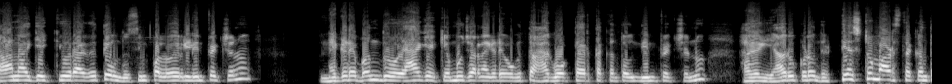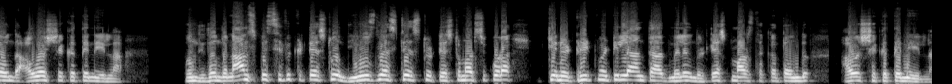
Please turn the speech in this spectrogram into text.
ತಾನಾಗಿ ಕ್ಯೂರ್ ಆಗುತ್ತೆ, ಒಂದು ಸಿಂಪಲ್ ವೈರಲ್ ಇನ್ಫೆಕ್ಷನ್ ನೆಗಡೆ ಬಂದು ಹೇಗೆ ಕೆಮ್ಮು ಜ್ವರ ನೆಗಡೆ ಹೋಗುತ್ತೋ ಹಾಗೆ ಹೋಗ್ತಾ ಇರ್ತಕ್ಕಂಥ ಒಂದು ಇನ್ಫೆಕ್ಷನ್ ಹಾಗಾಗಿ ಯಾರು ಕೂಡ ಒಂದು ಟೆಸ್ಟ್ ಮಾಡಿಸ್ತಕ್ಕಂಥ ಒಂದು ಅವಶ್ಯಕತೆನೇ ಇಲ್ಲ. ಒಂದು ಇದೊಂದು ನಾನ್ ಸ್ಪೆಸಿಫಿಕ್ ಟೆಸ್ಟ್ ಒಂದು ಯೂಸ್ಲೆಸ್ ಟೆಸ್ಟ್ ಟೆಸ್ಟ್ ಮಾಡಿಸಿ ಕೂಡ ಇದಕ್ಕೇನು ಟ್ರೀಟ್ಮೆಂಟ್ ಇಲ್ಲ ಅಂತ ಆದ್ಮೇಲೆ ಒಂದು ಟೆಸ್ಟ್ ಮಾಡಿಸ್ತಕ್ಕಂಥ ಒಂದು ಅವಶ್ಯಕತೆನೇ ಇಲ್ಲ.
